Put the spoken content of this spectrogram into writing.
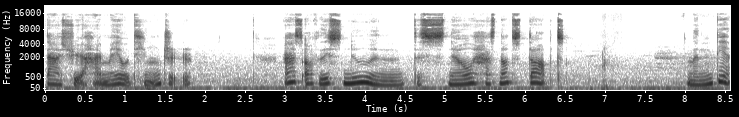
大雪还没有停止。As of this noon, the snow has not stopped. 门店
